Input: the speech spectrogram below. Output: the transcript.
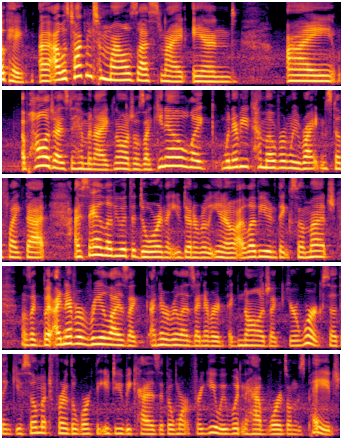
Okay, uh, I was talking to Miles last night, and I apologized to him, and I acknowledged I was like, you know, like whenever you come over and we write and stuff like that, I say I love you at the door, and that you've done a really, you know, I love you and thanks so much. I was like, but I never realized, like, I never realized, I never acknowledged like your work. So thank you so much for the work that you do, because if it weren't for you, we wouldn't have words on this page,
